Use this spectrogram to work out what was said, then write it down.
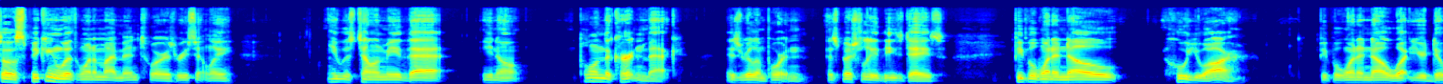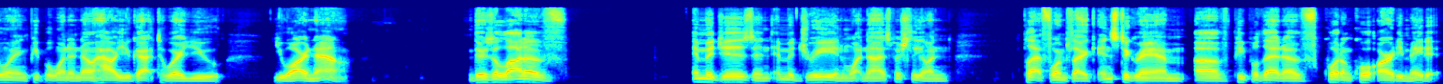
So, speaking with one of my mentors recently, he was telling me that, you know, pulling the curtain back is real important, especially these days. People want to know who you are. People want to know what you're doing. People want to know how you got to where you you are now. There's a lot of images and imagery and whatnot, especially on platforms like Instagram, of people that have quote unquote already made it.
